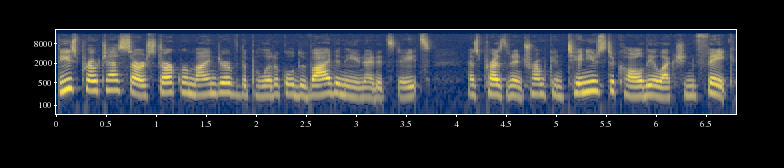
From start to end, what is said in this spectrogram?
These protests are a stark reminder of the political divide in the United States as President Trump continues to call the election fake.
